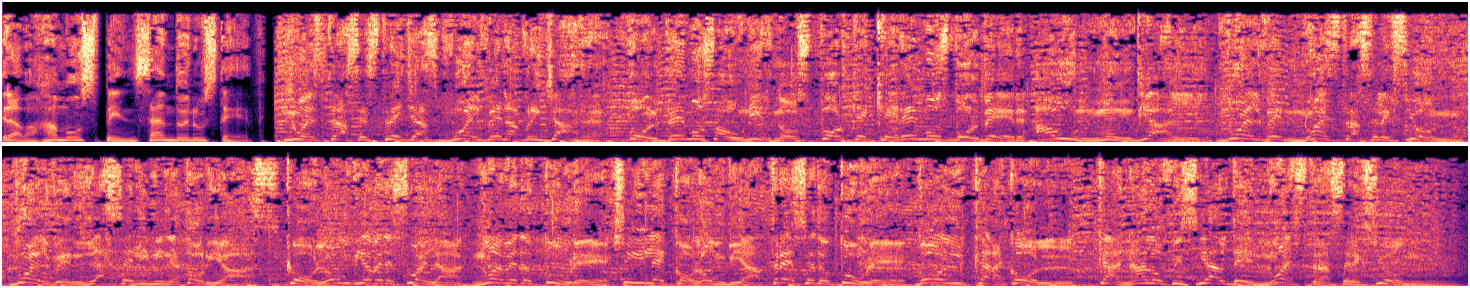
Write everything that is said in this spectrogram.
Trabajamos pensando en usted. Nuestras estrellas vuelven a brillar. Volvemos a unirnos porque queremos volver a un mundial. Vuelve nuestra selección. Vuelven las eliminatorias. Colombia-Venezuela, 9 de octubre. Chile-Colombia, 13 de octubre. Gol Caracol, canal oficial de nuestra selección.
